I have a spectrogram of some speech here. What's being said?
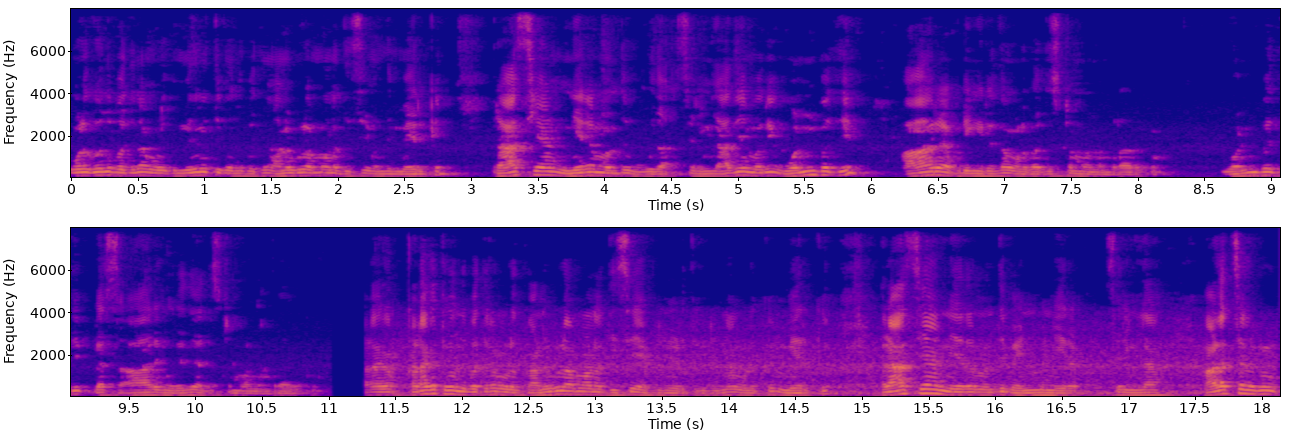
உங்களுக்கு வந்து பார்த்திங்கன்னா உங்களுக்கு மிதனத்துக்கு வந்து பார்த்திங்கன்னா அனுகூலமான திசை வந்து மேற்கு ராசியான நிறம் வந்து ஊதா. சரிங்களா? அதே மாதிரி ஒன்பது ஆறு அப்படிங்கிறது தான் உங்களுக்கு அதிர்ஷ்டமான நம்பராக இருக்கும். ஒன்பது ப்ளஸ் ஆறுங்கிறது அதிர்ஷ்டமான நம்பராக இருக்கும். கடகம் கடகத்துக்கு வந்து பார்த்தீங்கன்னா உங்களுக்கு அனுகூலமான திசை அப்படின்னு எடுத்துக்கிட்டிங்கன்னா உங்களுக்கு மேற்கு. ராசியா நிறம் வந்து வெண்மை நிறம் சரிங்களா? அலைச்சல்கள்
